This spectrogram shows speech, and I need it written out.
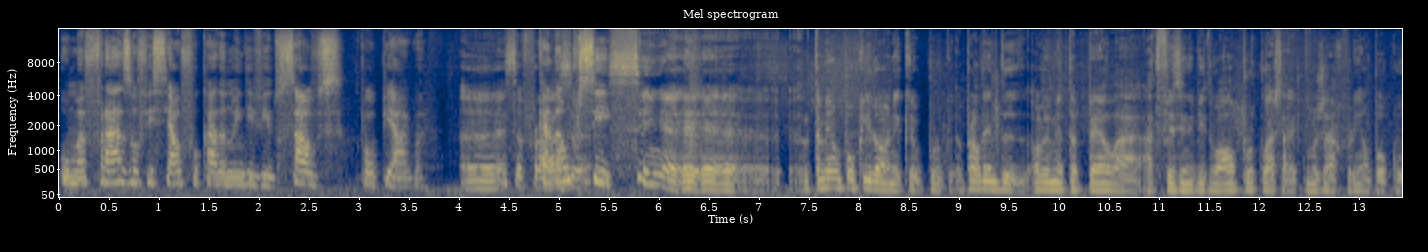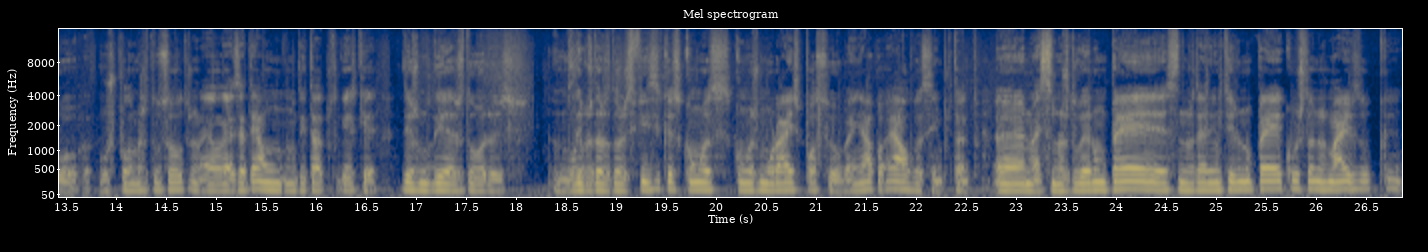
uma frase oficial focada no indivíduo? Salve-se, poupe água. Uh, essa frase. Cada um por si. Sim, é, é, é, é, também é um pouco irónica, porque para além de, obviamente, apela à, à, defesa individual, porque lá está, como eu já referi, um pouco os problemas dos outros. É? Aliás, até há um, um, ditado português que é Deus me dê as dores. Livres das dores físicas com as, com as morais posso eu bem. É algo assim, portanto, uh, não é? Se nos doer um pé, se nos derem um tiro no pé, custa-nos mais do que uh,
